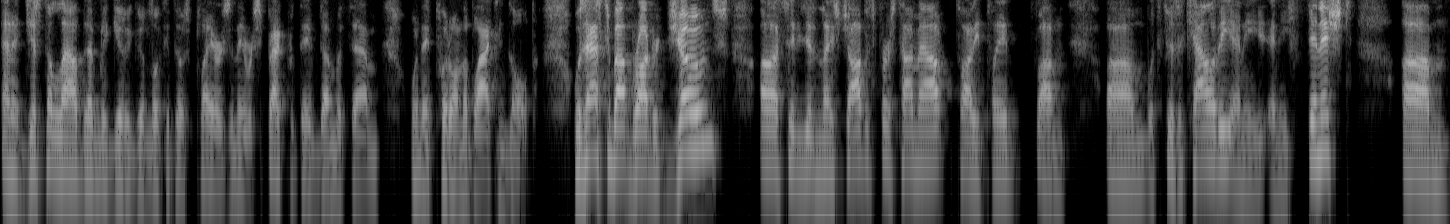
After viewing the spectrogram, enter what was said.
And it just allowed them to get a good look at those players and they respect what they've done with them when they put on the black and gold. Was asked about Broderick Jones, uh, said he did a nice job his first time out, thought he played um, um, with physicality and he and he finished. Um,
